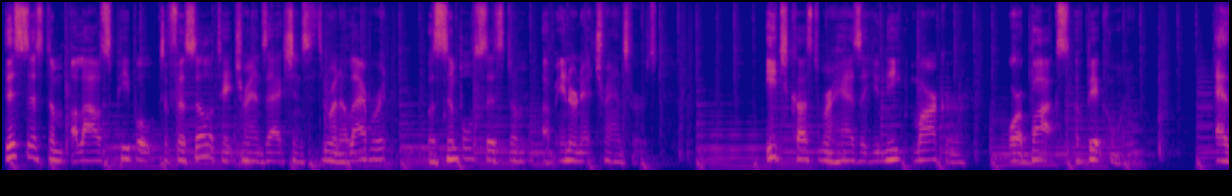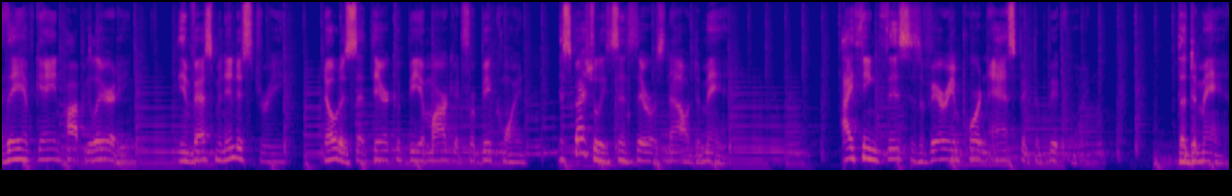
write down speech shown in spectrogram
This system allows people to facilitate transactions through an elaborate but simple system of internet transfers. Each customer has a unique marker or a box of Bitcoin. As they have gained popularity, the investment industry noticed that there could be a market for Bitcoin especially since there is now a demand. I think this is a very important aspect of Bitcoin the demand.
